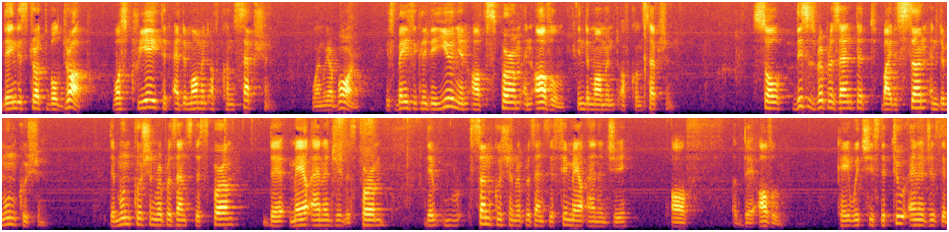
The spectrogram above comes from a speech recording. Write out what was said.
The indestructible drop was created at the moment of conception, when we are born. It's basically the union of sperm and ovum in the moment of conception. So this is represented by the sun and the moon cushion. The moon cushion represents the sperm, the male energy, the sperm. The sun cushion represents the female energy of the ovum. Okay, which is the two energies that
